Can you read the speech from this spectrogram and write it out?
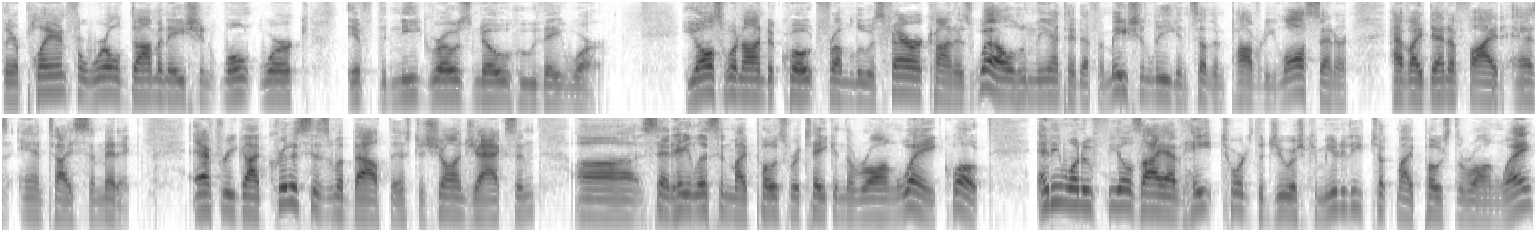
Their plan for world domination won't work if the Negroes know who they were. He also went on to quote from Louis Farrakhan as well, whom the Anti Defamation League and Southern Poverty Law Center have identified as anti Semitic. After he got criticism about this, DeSean Jackson uh, said, Hey, listen, my posts were taken the wrong way. Quote, Anyone who feels I have hate towards the Jewish community took my post the wrong way.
